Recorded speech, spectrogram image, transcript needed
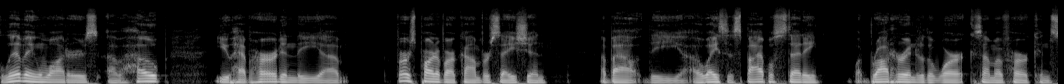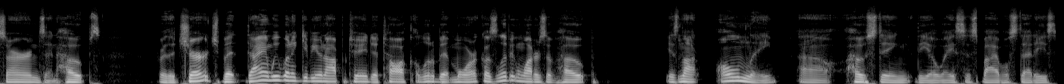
Living Waters of Hope. You have heard in the uh, first part of our conversation about the Oasis Bible study, what brought her into the work, some of her concerns and hopes for the church. But Diane, we want to give you an opportunity to talk a little bit more because Living Waters of Hope is not only uh, hosting the Oasis Bible studies,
